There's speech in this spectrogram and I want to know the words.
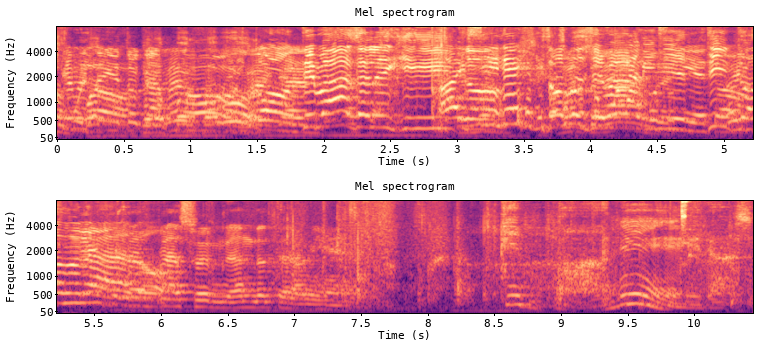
chicos, pero por favor. Te vas, Alejito. Ay, sí, deje que se ¿Dónde vaya se a tomar, nietito Ay, adorado? Plazo, a la mierda. ¡Qué maneras!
